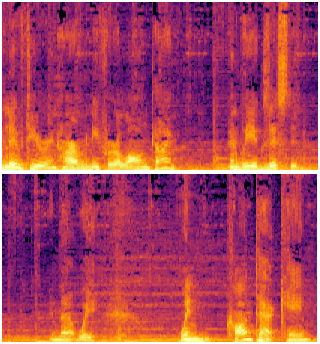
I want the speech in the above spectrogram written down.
lived here in harmony for a long time, and we existed in that way. When contact came,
